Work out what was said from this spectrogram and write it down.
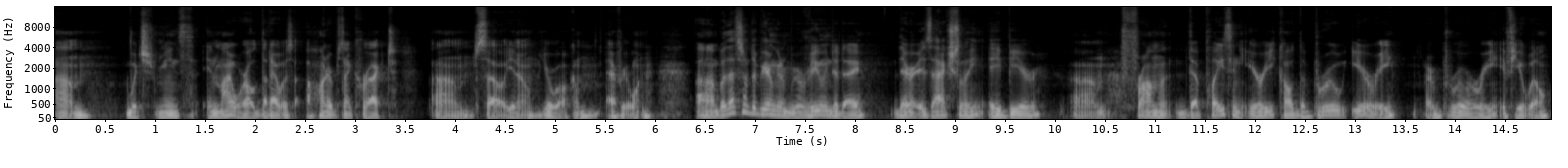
um, which means in my world that I was 100% correct. Um, so, you know, you're welcome, everyone. Um, but that's not the beer I'm going to be reviewing today. There is actually a beer um, from the place in Erie called the Brew Erie, or brewery, if you will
